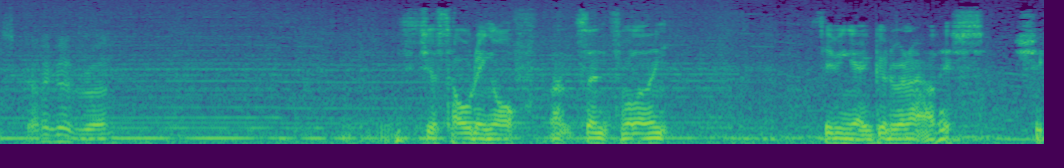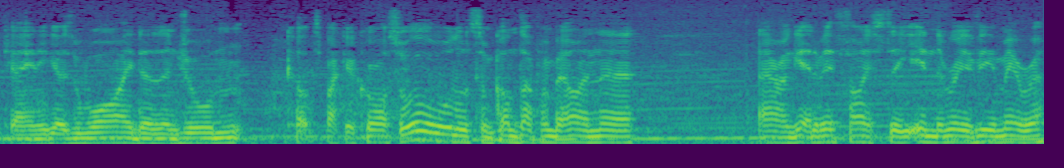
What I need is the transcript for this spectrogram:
It's got a good run. He's just holding off. That's sensible, I think. See if he can get a good run out of this chicane. He goes wider than Jordan. Cuts back across. Oh, there's some contact from behind there. Aaron getting a bit feisty in the rear view mirror.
